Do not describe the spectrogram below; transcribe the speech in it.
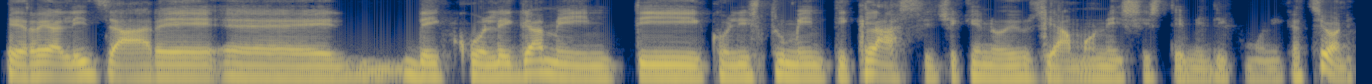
per realizzare eh, dei collegamenti con gli strumenti classici che noi usiamo nei sistemi di comunicazione.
